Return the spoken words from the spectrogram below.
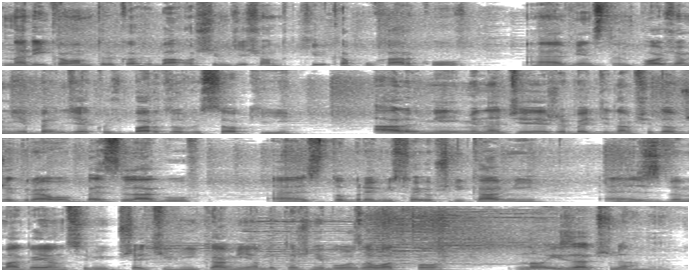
Na Rico mam tylko chyba 80 kilka pucharków, więc ten poziom nie będzie jakoś bardzo wysoki, ale miejmy nadzieję, że będzie nam się dobrze grało bez lagów, z dobrymi sojusznikami, z wymagającymi przeciwnikami, aby też nie było za łatwo. No i zaczynamy.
